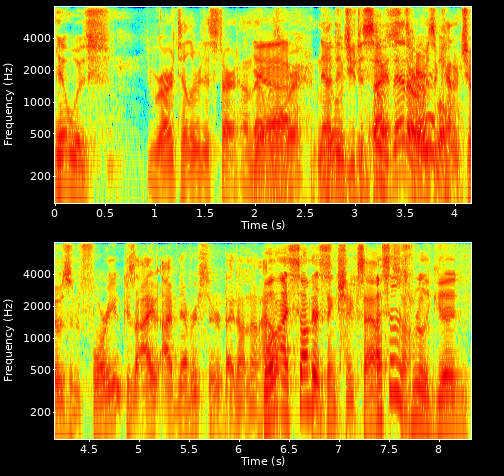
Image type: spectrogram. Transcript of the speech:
it was You were artillery to start, huh? That Yeah. was where. Now, It did was- you decide was that, or was it kind of chosen for you? Because I I've never served. I don't know how. well. I saw this. everything shakes out. I saw this so- really good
